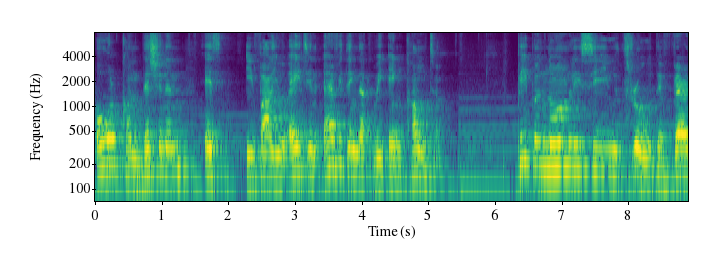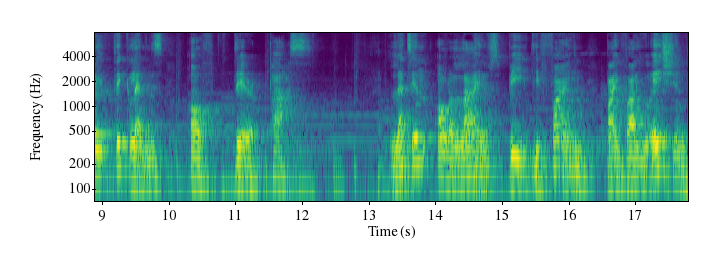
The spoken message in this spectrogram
old conditioning is evaluating everything that we encounter. People normally see you through the very thick lens of their past. Letting our lives be defined by valuation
